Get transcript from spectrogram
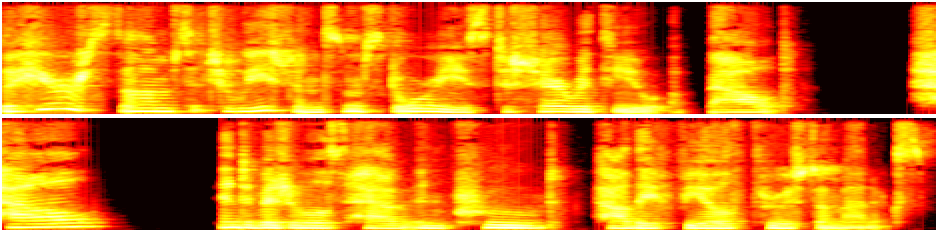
So, here are some situations, some stories to share with you about how individuals have improved how they feel through somatics.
